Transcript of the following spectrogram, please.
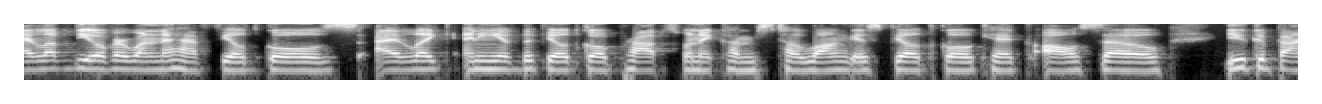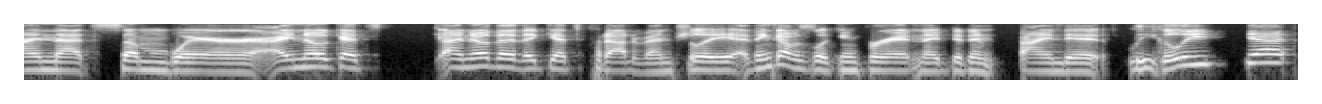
I love the over one and a half field goals. I like any of the field goal props when it comes to longest field goal kick. Also, you could find that somewhere. I know it gets I know that it gets put out eventually. I think I was looking for it and I didn't find it legally yet.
